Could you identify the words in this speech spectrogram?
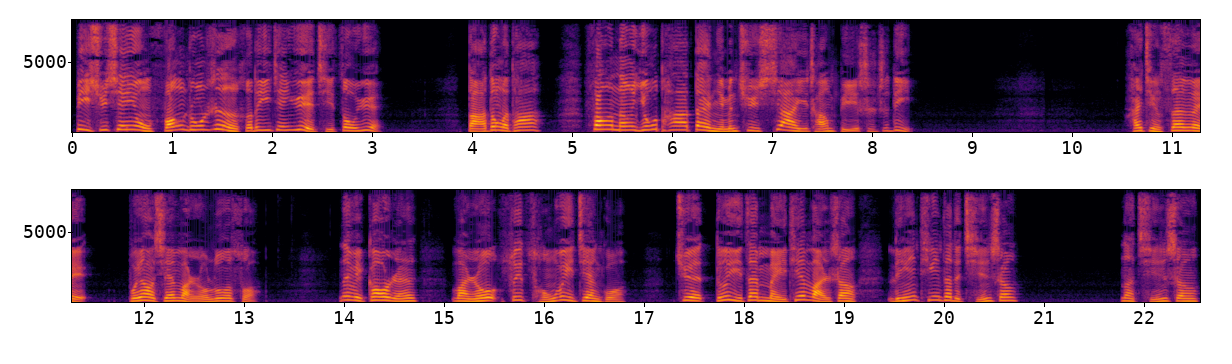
必须先用房中任何的一件乐器奏乐，打动了他，方能由他带你们去下一场比试之地。还请三位不要嫌婉柔啰嗦，那位高人，婉柔虽从未见过，却得以在每天晚上聆听他的琴声。那琴声，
